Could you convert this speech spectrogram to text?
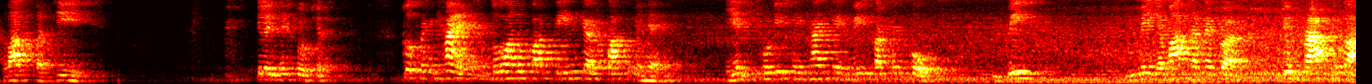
अनुपात पच्चीस। चलिए नेक्स्ट क्वेश्चन तो संख्याएँ दो अनुपात, तीन के अनुपात में है। यदि छोटी संख्या के बीस परसेंट को बीस में जमा करने पर जो प्राप्त होगा,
